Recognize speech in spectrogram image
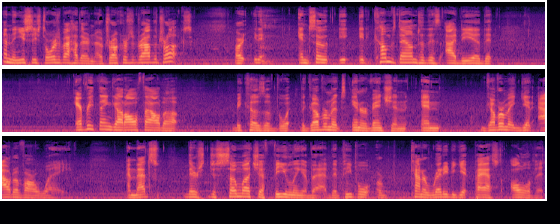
And then you see stories about how there are no truckers to drive the trucks. Or it, and so it, it comes down to this idea that everything got all fouled up because of the, the government's intervention and government get out of our way. And that's there's just so much a feeling of that that people are kind of ready to get past all of it.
